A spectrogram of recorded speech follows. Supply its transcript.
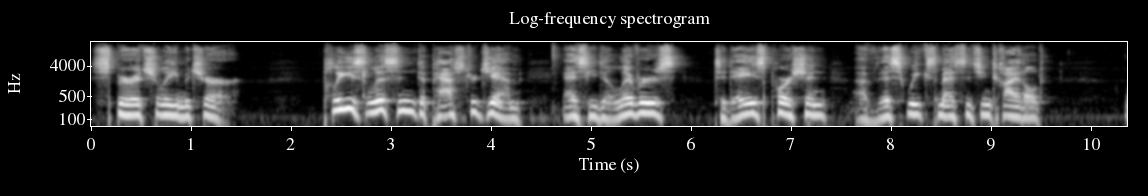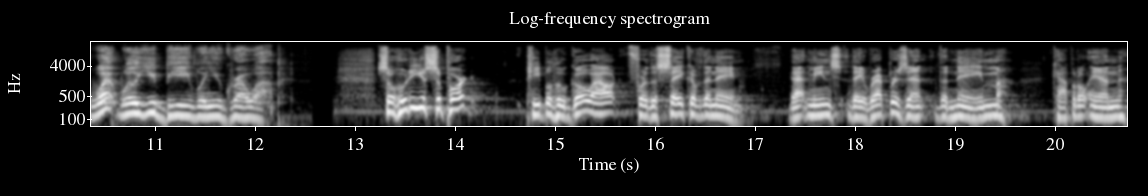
spiritually mature. Please listen to Pastor Jim as he delivers today's portion of this week's message entitled, What Will You Be When You Grow Up? So, who do you support? People who go out for the sake of the name. That means they represent the name, capital N,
